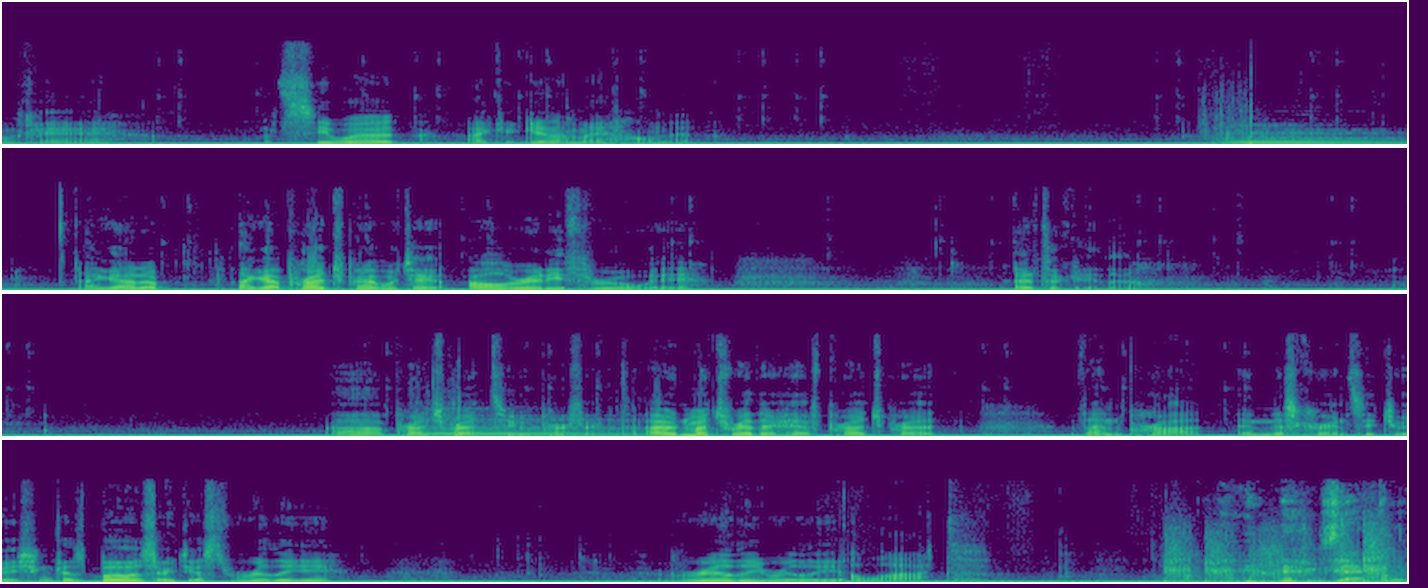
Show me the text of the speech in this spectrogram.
Okay. Let's see what I could get on my helmet. I got a I got Proj Prot which I already threw away. That's okay though. Uh, Proj Prot 2, perfect. I would much rather have Proj Prot than Prot in this current situation because bows are just really, really, really a lot. exactly.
